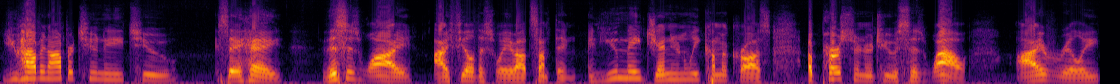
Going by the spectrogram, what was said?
you have an opportunity to say, hey, this is why I feel this way about something, and you may genuinely come across a person or two who says, wow, I really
